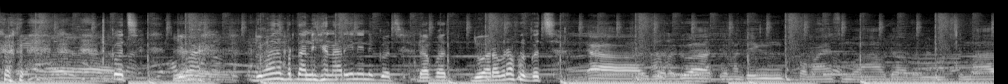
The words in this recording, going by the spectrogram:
coach, gimana gimana pertandingan hari ini nih coach? Dapat juara berapa coach? Ya juara dua, yang penting pemain semua udah bermain maksimal,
